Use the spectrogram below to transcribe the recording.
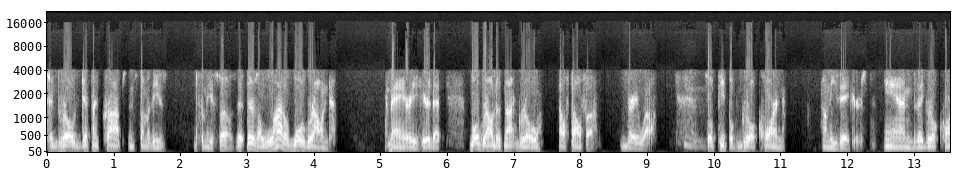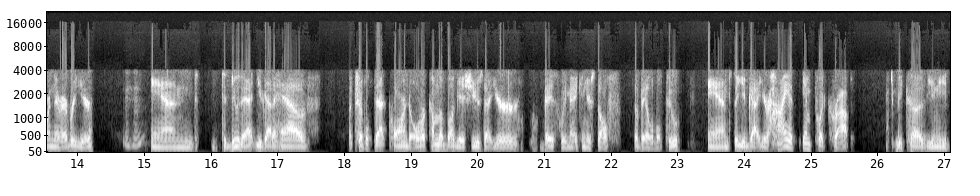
to grow different crops in some of these some of these soils. There's a lot of low ground in that area here that low ground does not grow alfalfa very well. Mm-hmm. So people grow corn on these acres, and they grow corn there every year. Mm-hmm. And to do that, you got to have a triple stack corn to overcome the bug issues that you're basically making yourself available to. And so you've got your highest input crop because you need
